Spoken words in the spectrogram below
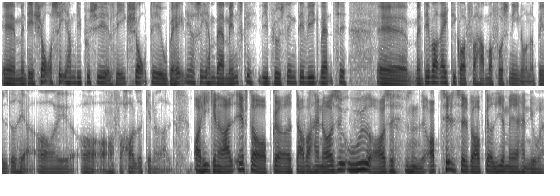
Øh, men det er sjovt at se ham lige pludselig, eller det er ikke sjovt, det er ubehageligt at se ham være menneske lige pludselig. Det er vi ikke vant til. Øh, men det var rigtig godt for ham at få sådan en under bæltet her, og, øh, og, og, og forholdet generelt. Og helt generelt, efter opgøret, der var han også ude, og også op til selve opgøret, i og med, at han jo er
